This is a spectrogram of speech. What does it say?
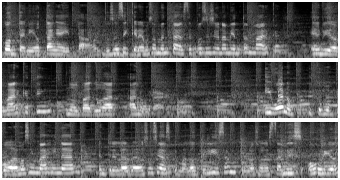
contenido tan editado. Entonces, si queremos aumentar este posicionamiento en marca, el video marketing nos va a ayudar a lograrlo. Y bueno, y como podemos imaginar, entre las redes sociales que más lo utilizan, por razones tan obvias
